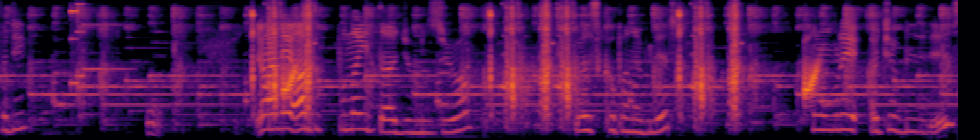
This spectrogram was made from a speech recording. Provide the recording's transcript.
Hadi. Yani artık buna ihtiyacımız yok. Burası kapanabilir. Sonra burayı açabiliriz.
